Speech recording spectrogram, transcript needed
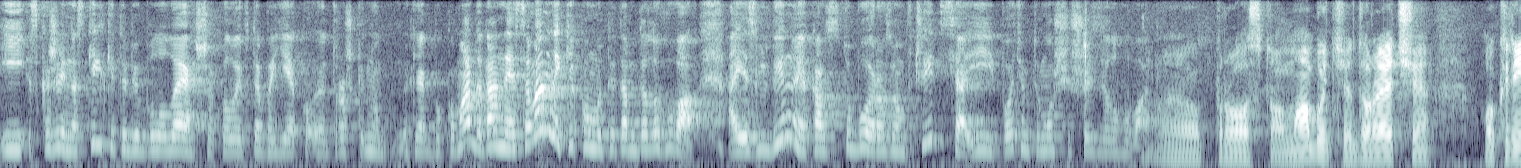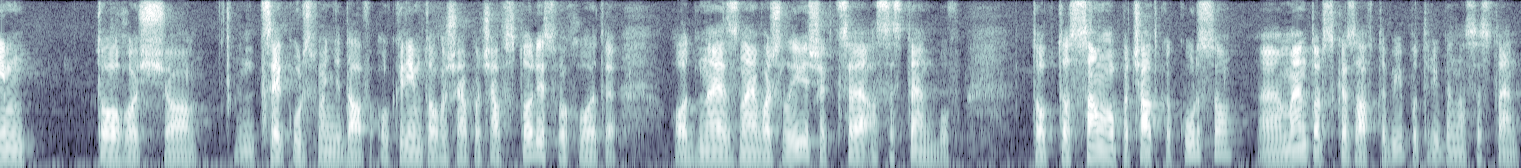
І скажи, наскільки тобі було легше, коли в тебе є ко- трошки ну якби команда, да? не СММник, якому ти там делегував, а є з людиною, яка з тобою разом вчиться, і потім ти можеш щось делегувати. Е, Просто, мабуть, до речі, окрім того, що цей курс мені дав, окрім того, що я почав сторіс виходити, одне з найважливіших це асистент був. Тобто, з самого початку курсу е, ментор сказав, тобі потрібен асистент.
